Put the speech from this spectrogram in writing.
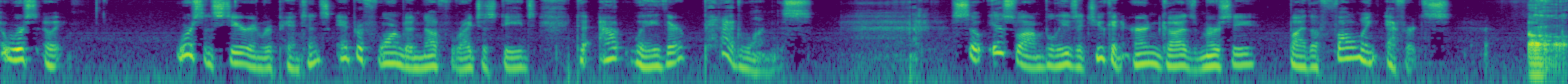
wait, were sincere in repentance and performed enough righteous deeds to outweigh their bad ones. So Islam believes that you can earn God's mercy by the following efforts. Uh,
